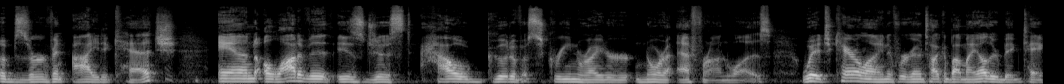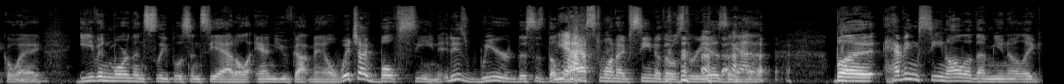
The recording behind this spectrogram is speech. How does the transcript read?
observant eye to catch. And a lot of it is just how good of a screenwriter Nora Ephron was. Which, Caroline, if we're going to talk about my other big takeaway, mm-hmm. even more than Sleepless in Seattle and You've Got Mail, which I've both seen. It is weird. This is the Yeah. last one I've seen of those three, isn't Yeah. it? But having seen all of them, you know, like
